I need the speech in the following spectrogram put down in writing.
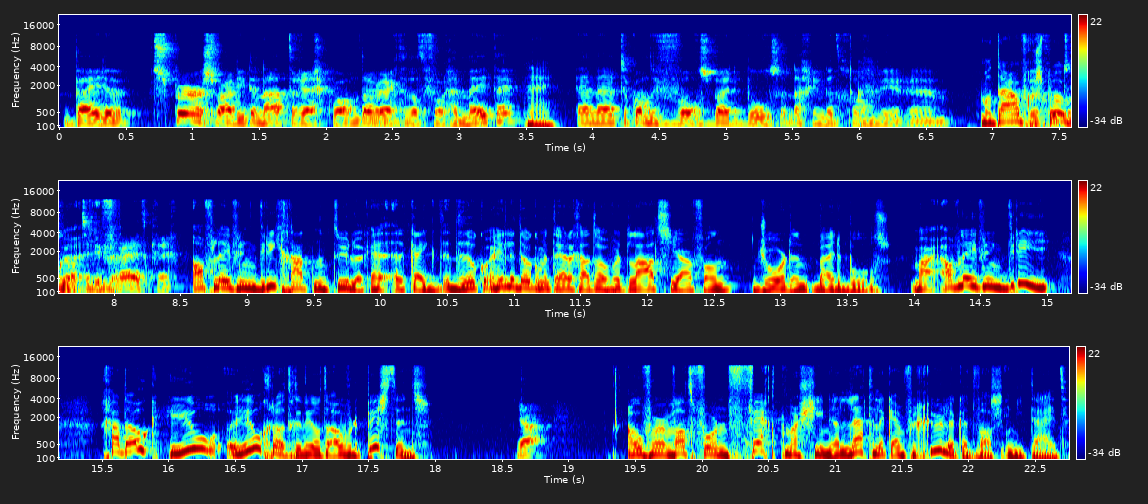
Bij de Spurs, waar hij daarna terecht kwam, daar werkte dat voor geen meter. Nee. En toen kwam hij vervolgens bij de Bulls en daar ging dat gewoon weer. Want daarover gesproken, dat hij die vrijheid kreeg. Aflevering 3 gaat natuurlijk. Hè, kijk, de hele documentaire gaat over het laatste jaar van Jordan bij de Bulls. Maar aflevering 3 gaat ook heel, heel groot gedeelte over de Pistons. Ja. Over wat voor een vechtmachine, letterlijk en figuurlijk, het was in die tijd.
